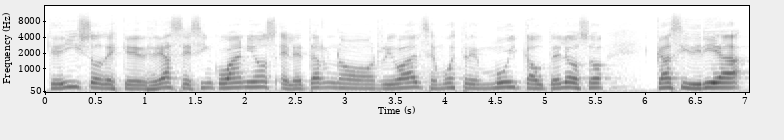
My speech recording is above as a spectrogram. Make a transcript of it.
que hizo desde que desde hace cinco años el eterno rival se muestre muy cauteloso, casi diría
